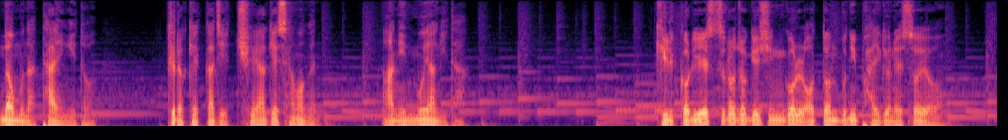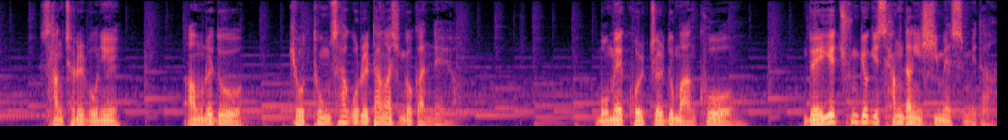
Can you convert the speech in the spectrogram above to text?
너무나 다행히도 그렇게까지 최악의 상황은 아닌 모양이다. 길거리에 쓰러져 계신 걸 어떤 분이 발견했어요. 상처를 보니 아무래도 교통사고를 당하신 것 같네요. 몸에 골절도 많고 뇌의 충격이 상당히 심했습니다.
